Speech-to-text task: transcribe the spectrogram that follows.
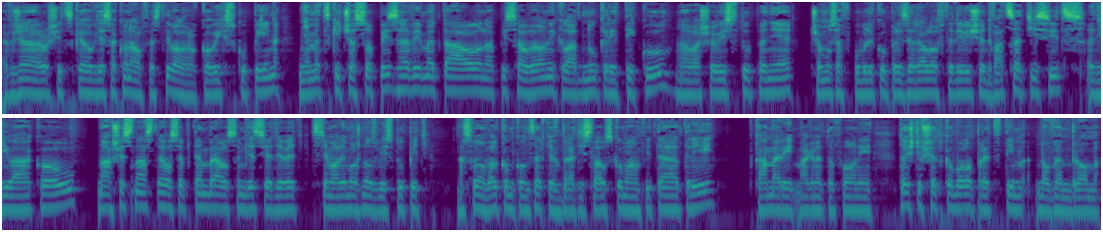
Evžena Rošického, kde sa konal festival rokových skupín, nemecký časopis Heavy Metal napísal veľmi kladnú kritiku na vaše vystúpenie, čomu sa v publiku prizeralo vtedy vyše 20 tisíc divákov. No a 16. septembra 89 ste mali možnosť vystúpiť na svojom veľkom koncerte v Bratislavskom amfiteátri kamery, magnetofóny. To ešte všetko bolo pred tým novembrom.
